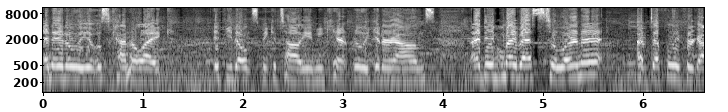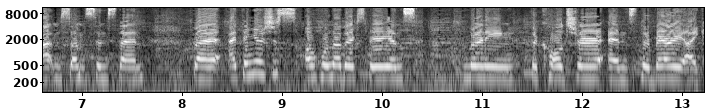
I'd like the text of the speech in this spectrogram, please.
In Italy, it was kind of like if you don't speak Italian, you can't really get around. I did my best to learn it. I've definitely forgotten some since then, but I think it was just a whole nother experience learning the culture and they're very like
